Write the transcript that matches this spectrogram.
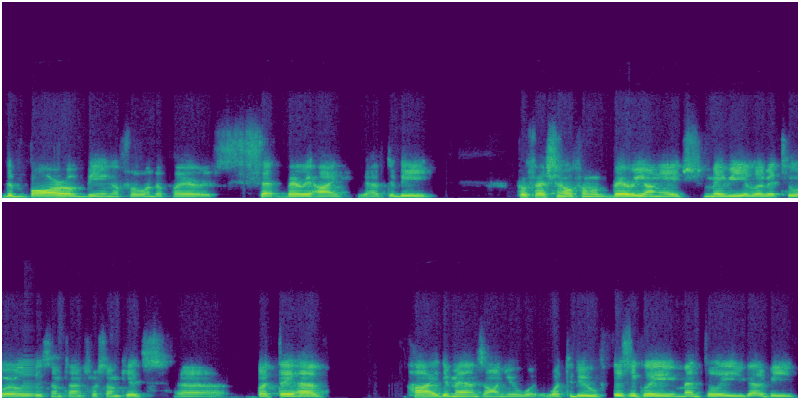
the bar of being a Frölunda player is set very high. You have to be professional from a very young age. Maybe a little bit too early sometimes for some kids, uh, but they have high demands on you. What what to do physically, mentally. You got to be,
